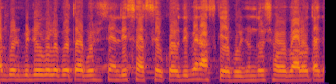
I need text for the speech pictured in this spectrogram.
আপডেট ভিডিওগুলো পেতে অবশ্যই চ্যানেলটি সাবস্ক্রাইব করে দিবেন। আজকে এ পর্যন্ত সবাই ভালো থাকেন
